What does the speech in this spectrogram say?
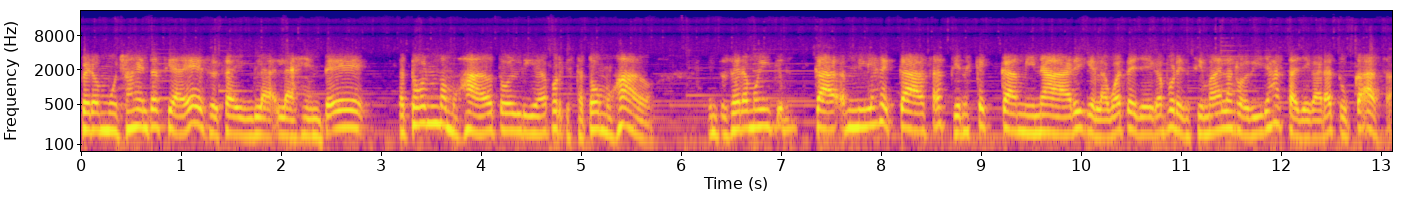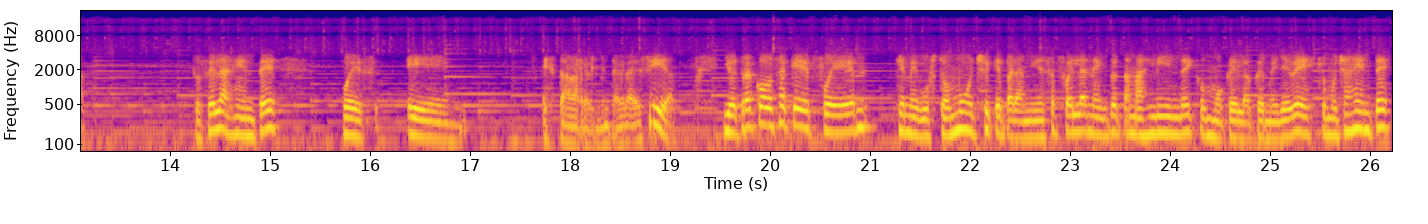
pero mucha gente hacía eso, o sea, y la, gente, está todo el mundo mojado todo el día porque está todo mojado. Entonces era muy, miles de casas, tienes que caminar y que el agua te llega por encima de las rodillas hasta llegar a tu casa. Entonces la gente, pues, eh, estaba realmente agradecida. Y otra cosa que fue que me gustó mucho y que para mí esa fue la anécdota más linda y como que lo que me llevé es que mucha gente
